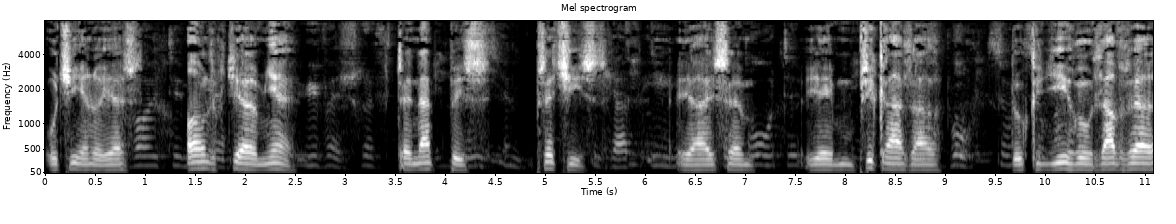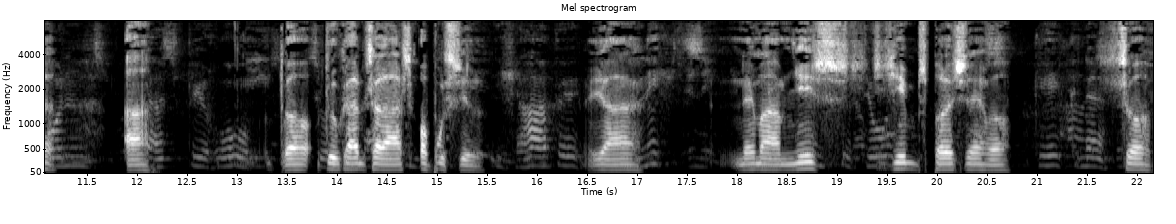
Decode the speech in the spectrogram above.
učiněno jest. On chtěl mě ten nadpis přečíst. Já jsem jej mu přikázal, tu knihu zavřel a to, tu kancelář opustil. Já nemám nic tím společného, co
